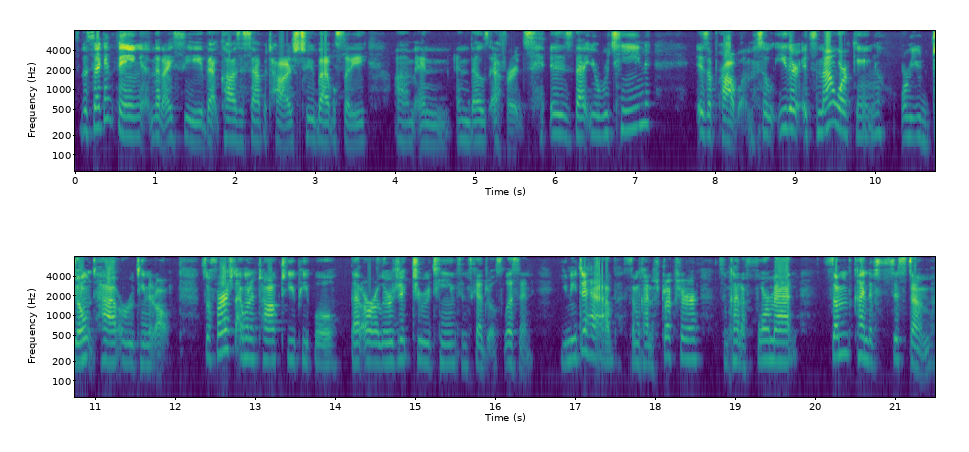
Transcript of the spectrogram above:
So the second thing that I see that causes sabotage to Bible study um, and and those efforts is that your routine is a problem. So either it's not working or you don't have a routine at all. So first, I want to talk to you people that are allergic to routines and schedules. Listen, you need to have some kind of structure, some kind of format, some kind of system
